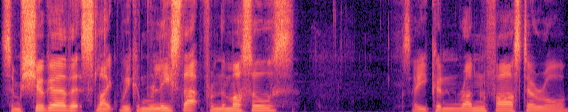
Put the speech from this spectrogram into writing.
some sugar that's like we can release that from the muscles so you can run faster or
